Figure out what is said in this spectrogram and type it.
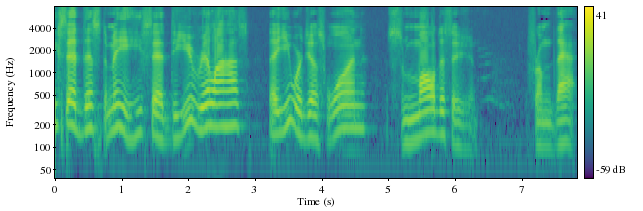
he said this to me. He said, Do you realize that you were just one small decision from that?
